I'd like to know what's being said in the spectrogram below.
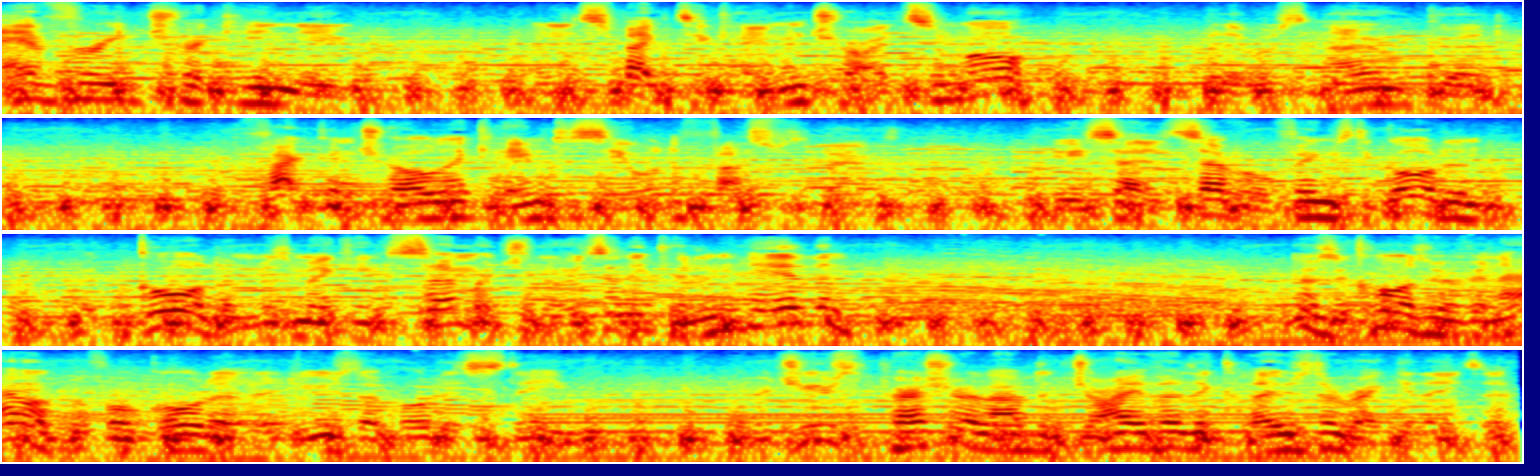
every trick he knew. An inspector came and tried some more, but it was no good. Fat Controller came to see what the fuss was about. He said several things to Gordon, but Gordon was making so much noise that he couldn't hear them. It was a quarter of an hour before Gordon had used up all his steam. Reduced pressure allowed the driver to close the regulator,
